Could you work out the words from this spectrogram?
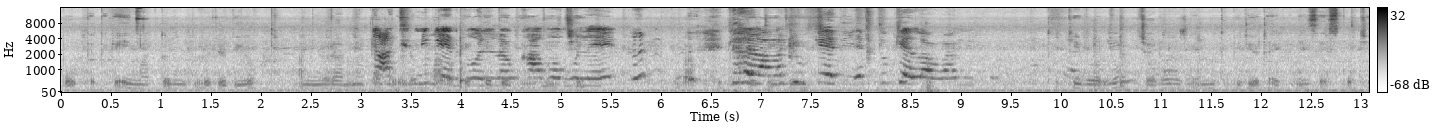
বউটা থেকে এই মাত্র উঠলো যদিও আমিও রান্নাটা কি বলবো চলো আজকের মতো ভিডিওটা এখানেই শেষ করছি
